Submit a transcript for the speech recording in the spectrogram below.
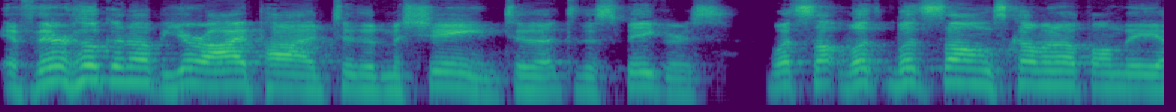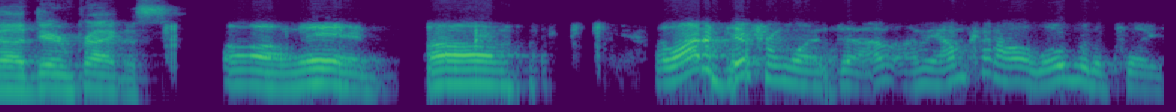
If they're hooking up your iPod to the machine, to the, to the speakers, what, what, what song's coming up on the uh, during practice? Oh man, um, a lot of different ones. I, I mean, I'm kind of all over the place,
